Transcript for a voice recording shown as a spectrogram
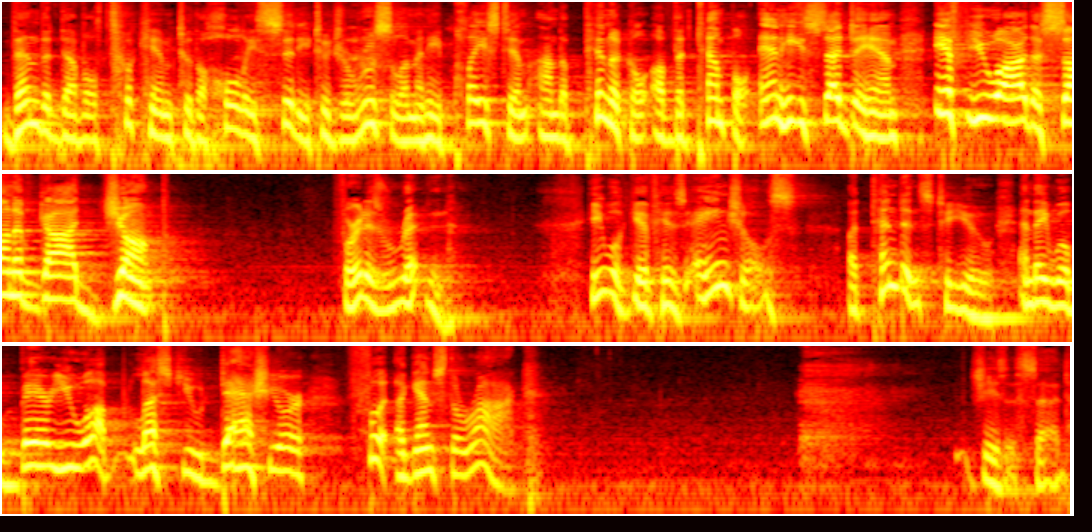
Then the devil took him to the holy city, to Jerusalem, and he placed him on the pinnacle of the temple. And he said to him, If you are the Son of God, jump. For it is written, He will give His angels attendance to you, and they will bear you up, lest you dash your foot against the rock. Jesus said,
